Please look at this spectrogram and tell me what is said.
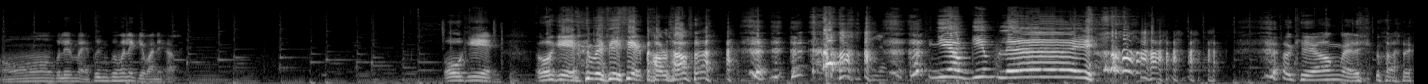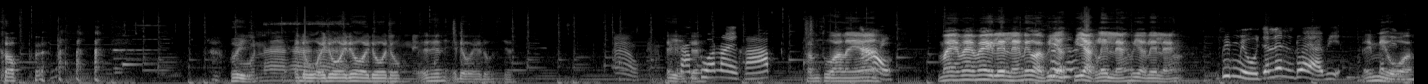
อ๋อผู้เล่นใหม่เพิ่งเพิ่งมาเล่นกี่วันนี่ครับ โอเค โอเค ไม่มีเสียงตอบรับ เงียบกิบเลย โอเคห้องใหม่ดีกว่านะครับ เฮ้ยศูนย์ห้าไอห้าโดไอโดไอโดไอโดไอโดไอโดไอโดไอโดเสียอ้าวเอ้ยทำทัวร์หน่อยครับทำทัวร์อะไรอะอ้าวไม่ไม่ไม่เล่นแรงดีกว่าพี่อยากพี่อยากเล่นแรงพี่อยากเล่นแรงพี่หมิวจะเล่นด้วยอะพี่ไอหมิวอะ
